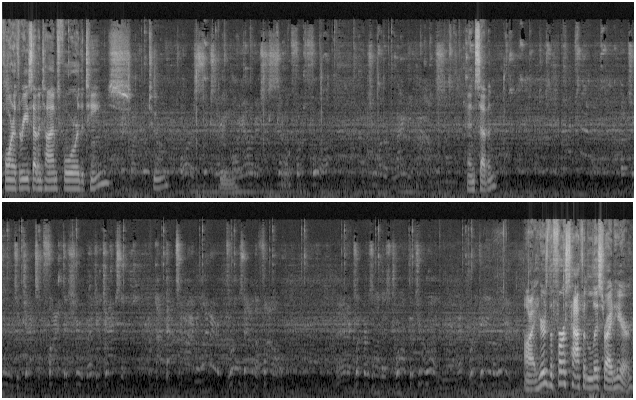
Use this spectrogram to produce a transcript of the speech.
Four and three, seven times for the teams. Two, three, four, and seven. All right, here's the first half of the list right here.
